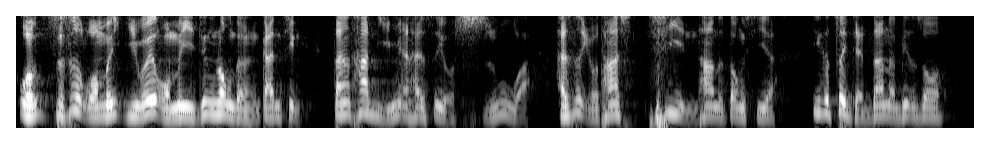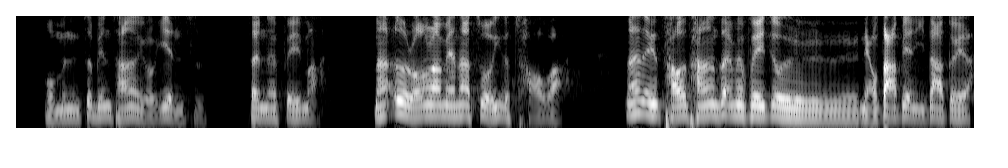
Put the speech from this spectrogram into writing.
我只是我们以为我们已经弄得很干净，但是它里面还是有食物啊，还是有它吸引它的东西啊。一个最简单的，比如说我们这边常常有燕子在那飞嘛，那二楼那边它做一个巢啊，那那个巢常常在那边飞，就鸟大便一大堆啊。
